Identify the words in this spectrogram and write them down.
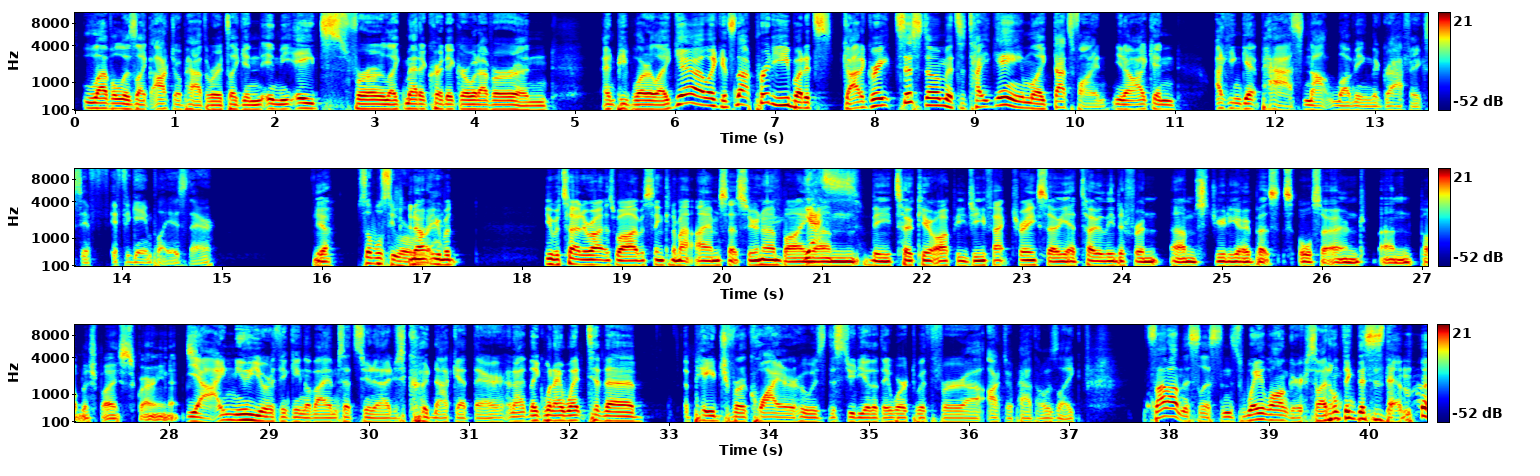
level as like Octopath where it's like in in the 8s for like Metacritic or whatever and and people are like, yeah, like it's not pretty, but it's got a great system, it's a tight game, like that's fine. You know, I can I can get past not loving the graphics if if the gameplay is there. Yeah. So we'll see where You we're you at. were you were totally right as well. I was thinking about I Am Setsuna by Yes. um, the Tokyo RPG Factory. So yeah, totally different um, studio, but it's also owned and published by Square Enix. Yeah, I knew you were thinking of I Am Setsuna. I just could not get there. And I like when I went to the a page for Acquire, who was the studio that they worked with for uh, Octopath, I was like, it's not on this list and it's way longer, so I don't think this is them.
